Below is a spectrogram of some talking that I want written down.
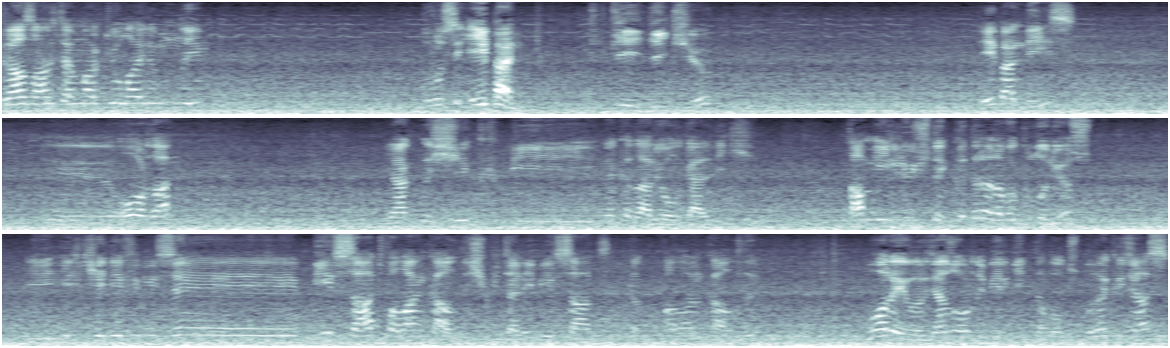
Graz Altenmarkt yol ayrımındayım. Burası Eben diye geçiyor. Eben'deyiz. Ee, oradan yaklaşık bir ne kadar yol geldik? Tam 53 dakikadır araba kullanıyoruz. Ee, ilk hedefimize bir saat falan kaldı. Şpitale bir saat falan kaldı. Bu araya varacağız. Orada bir gitta box bırakacağız.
